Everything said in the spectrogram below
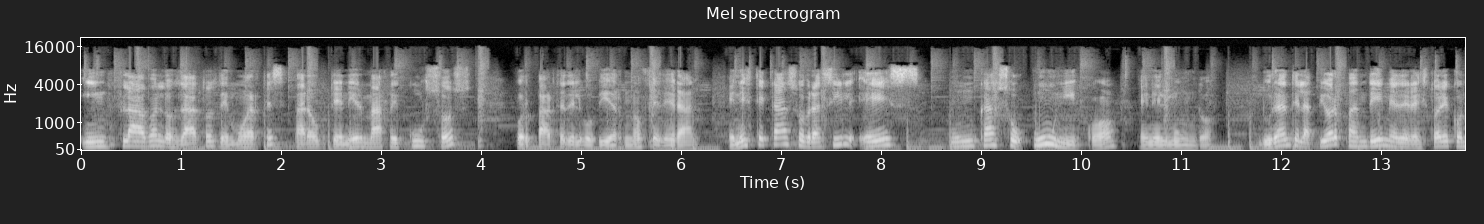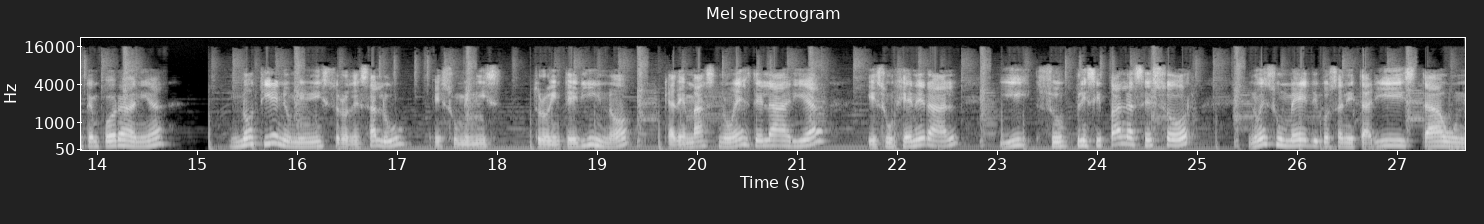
inflaban los datos de muertes para obtener más recursos por parte del gobierno federal. En este caso, Brasil es un caso único en el mundo. Durante la peor pandemia de la historia contemporánea, no tiene un ministro de salud, es un ministro interino, que además no es del área, es un general y su principal asesor no es un médico sanitarista, un,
